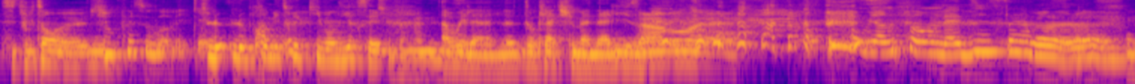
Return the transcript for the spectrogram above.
c'est tout le temps. euh, du- Un peu souvent avec elle. le, le premier truc qu'ils vont dire, c'est. Ah ouais, là, là, donc là, tu m'analyses. hein. Ah ouais. Combien de fois on me l'a dit ça Oh là là. À fond.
